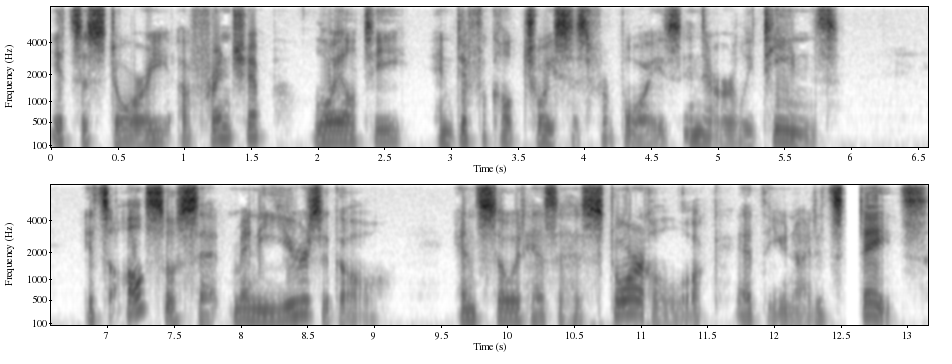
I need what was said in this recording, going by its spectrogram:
It's a story of friendship, loyalty, and difficult choices for boys in their early teens. It's also set many years ago and so it has a historical look at the United States.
